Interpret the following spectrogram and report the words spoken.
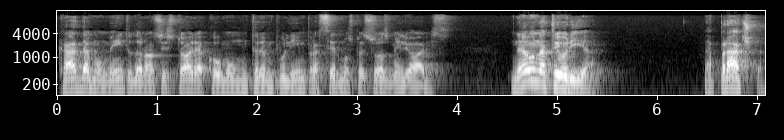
cada momento da nossa história como um trampolim para sermos pessoas melhores. Não na teoria, na prática.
